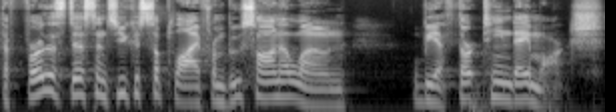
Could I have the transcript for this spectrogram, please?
the furthest distance you could supply from Busan alone will be a 13 day march.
